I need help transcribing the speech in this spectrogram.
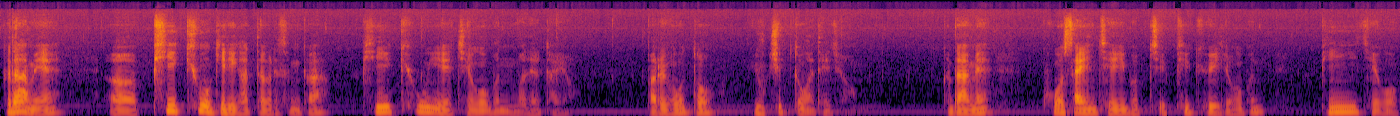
그 다음에 어, PQ 길이 같다 그랬으니까 PQ의 제곱은 뭐 될까요? 바로 이것도 60도가 되죠. 그 다음에 코사인 J 법칙 PQ의 제곱은 B제곱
